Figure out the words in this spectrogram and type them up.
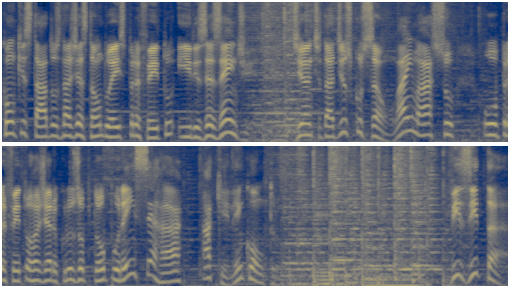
conquistados na gestão do ex-prefeito Iris Rezende. Diante da discussão lá em março, o prefeito Rogério Cruz optou por encerrar aquele encontro. Visita.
